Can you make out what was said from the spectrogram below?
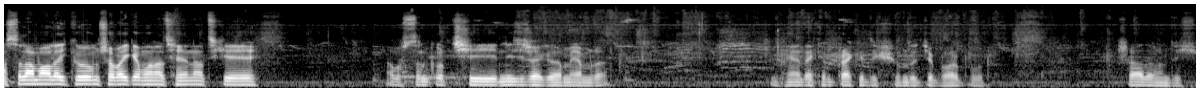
আসসালামু আলাইকুম, সবাই কেমন আছেন? আজকে অবস্থান করছি নিজরা গ্রামে আমরা। এখানে দেখেন প্রাকৃতিক সৌন্দর্যে ভরপুর, সাধারণ দৃশ্য।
